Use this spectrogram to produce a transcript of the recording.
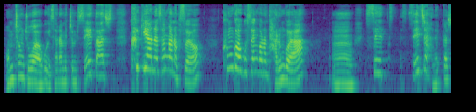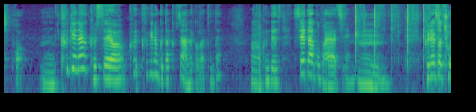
엄청 좋아하고 이 사람이 좀 세다 크기와는 상관없어요. 큰 거하고 센 거는 다른 거야. 음, 세, 세지 않을까 싶어. 음, 크기는 글쎄요. 크, 크기는 그닥 크지 않을 것 같은데. 어, 근데 세다고 봐야지. 음. 그래서 조,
